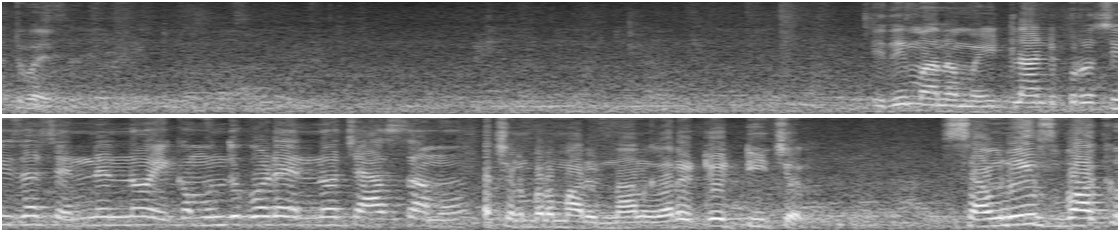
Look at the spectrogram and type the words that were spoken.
అటువైపు. ఇది మనం ఇట్లాంటి ప్రొసీజర్స్ ఎన్నెన్నో ఇక ముందు కూడా ఎన్నో చేస్తాము. చిన్నపరమారి నాన్నగారు retired teacher seven years back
